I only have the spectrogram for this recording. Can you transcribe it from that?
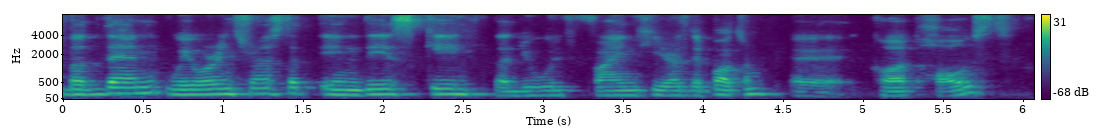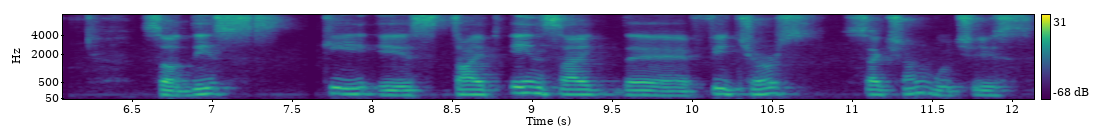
But then we were interested in this key that you will find here at the bottom uh, called host. So this key is typed inside the features section, which is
